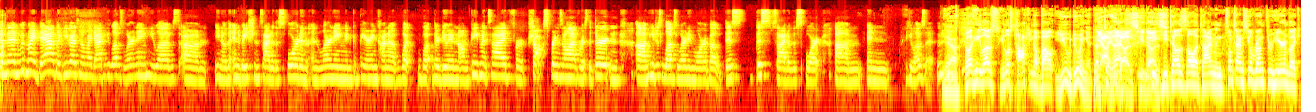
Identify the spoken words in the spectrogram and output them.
and then with my dad, like you guys know my dad, he loves learning. He loves um, you know, the innovation side of the sport and, and learning and comparing kind of what what they're doing on pavement side for shock springs and all that versus the dirt. And um, he just loves learning more about this this side of the sport. Um, and he loves it. Yeah. Well, he loves he loves talking about you doing it. I'll Yeah, tell you he that. does. He does. He, he tells us all the time, and sometimes he'll run through here and be like.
